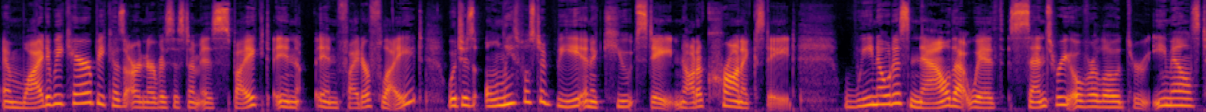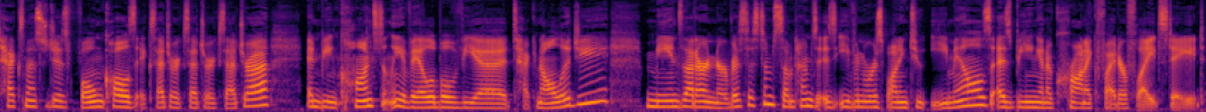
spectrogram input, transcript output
And why do we care? Because our nervous system is spiked in in fight or flight, which is only supposed to be an acute state, not a chronic state we notice now that with sensory overload through emails, text messages, phone calls, etc., etc., etc., and being constantly available via technology means that our nervous system sometimes is even responding to emails as being in a chronic fight or flight state.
